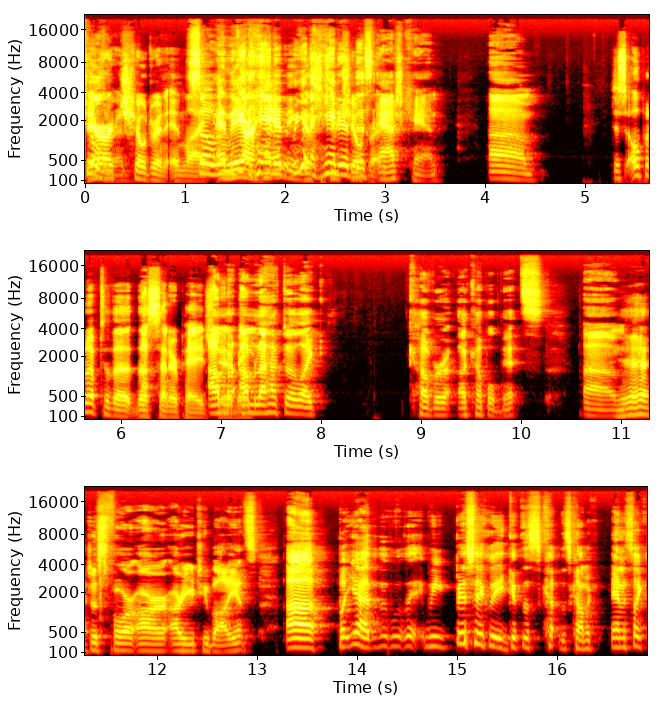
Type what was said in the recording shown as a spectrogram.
There are children. children in line, So and we they get are handed, we get this handed this ash can. Um, Just open up to the the center page. I'm, I'm gonna have to like cover a couple bits um Yeah. just for our our youtube audience uh but yeah we basically get this this comic and it's like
